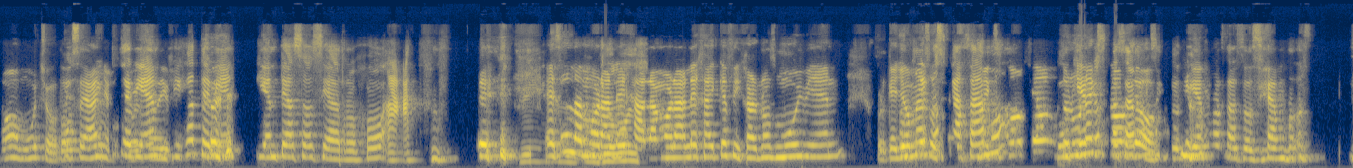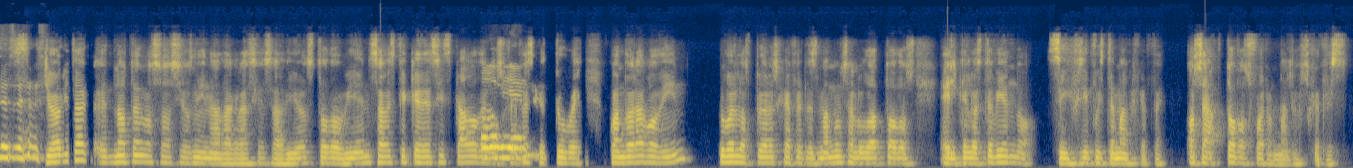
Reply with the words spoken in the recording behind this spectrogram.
no, mucho, 12 años. Fíjate bien, fíjate bien quién te asocia, Rojo. Ah. Esa es la moraleja, la moraleja, hay que fijarnos muy bien, porque yo me asocié casamos, con, un ex ¿Con quién nos asociamos? Yo ahorita eh, no tengo socios ni nada, gracias a Dios, todo bien. ¿Sabes qué? Quedé ciscado de los jefes que tuve. Cuando era Godín, tuve los peores jefes. Les mando un saludo a todos. El que lo esté viendo, sí, sí fuiste mal jefe. O sea, todos fueron malos jefes.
